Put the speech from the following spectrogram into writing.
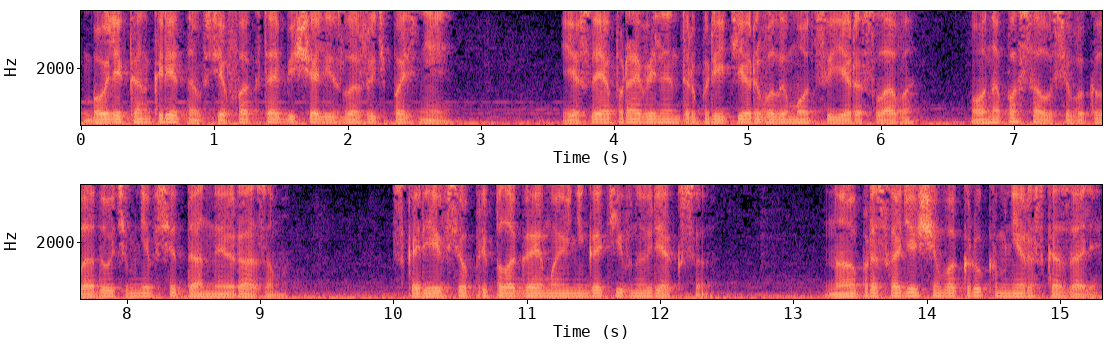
Более конкретно все факты обещали изложить позднее. Если я правильно интерпретировал эмоции Ярослава, он опасался выкладывать мне все данные разом. Скорее всего, предполагая мою негативную реакцию. Но о происходящем вокруг мне рассказали.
